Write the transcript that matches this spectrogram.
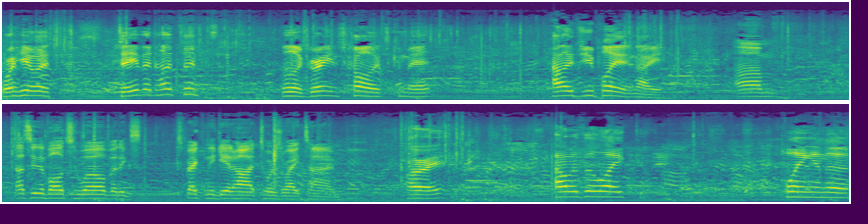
We're here with David Hudson, the LaGrange College commit. How did you play tonight? Um, not seeing the ball too well, but ex- expecting to get hot towards the right time. All right. How was it like playing in the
